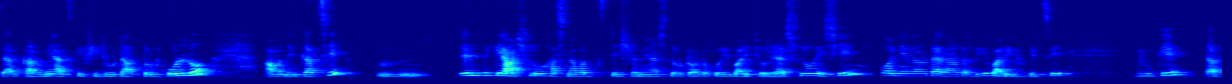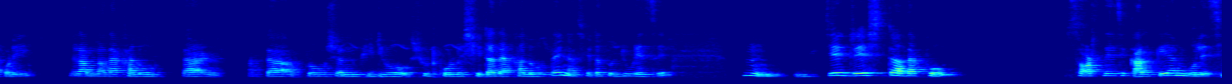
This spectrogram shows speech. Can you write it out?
যার কারণে আজকে ভিডিওটা আপলোড করল। আমাদের কাছে ট্রেন থেকে আসলো, হাসনাবাদ স্টেশনে আসলো, টোটো করে বাড়ি চলে আসলো, এসে পয়নি এগারোটা, এগারোটার দিকে বাড়ি ঢুকেছে। ঢুকে তারপরেই রান্না দেখাল, তার একটা প্রমোশন ভিডিও শ্যুট করল, সেটা দেখাল, তাই না? সেটা তো জুড়েছে। হুম, যে ড্রেসটা দেখো শর্টস দিয়েছে কালকে আমি বলেছি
